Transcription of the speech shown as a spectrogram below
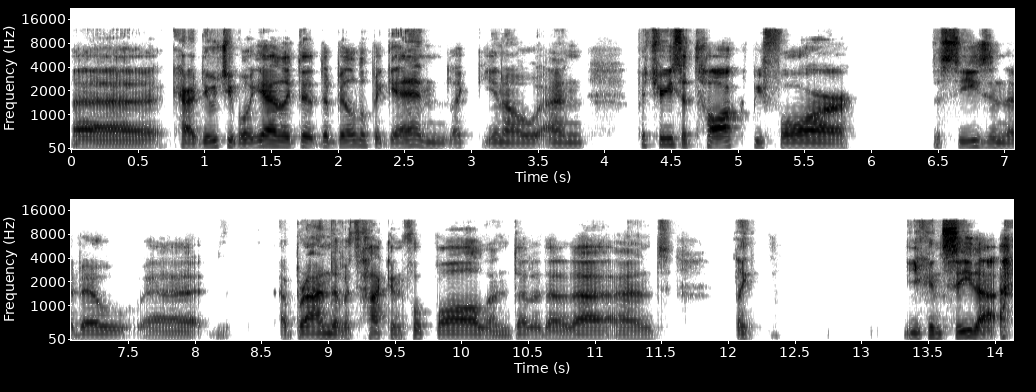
uh Carducci. But yeah, like the, the build up again, like you know, and Patrice had talked before the season about uh a brand of attacking football and da da da da, and like you can see that,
